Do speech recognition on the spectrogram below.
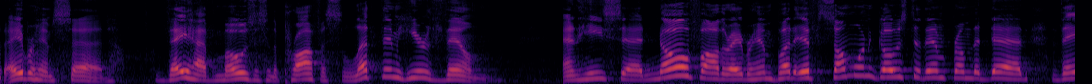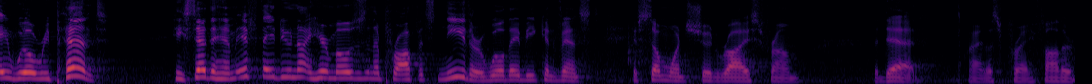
But Abraham said, They have Moses and the prophets, let them hear them. And he said, No, Father Abraham, but if someone goes to them from the dead, they will repent. He said to him, If they do not hear Moses and the prophets, neither will they be convinced if someone should rise from the dead. All right, let's pray. Father,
